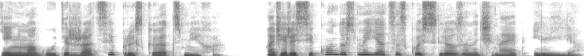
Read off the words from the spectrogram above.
Я не могу удержаться и прыскаю от смеха. А через секунду смеяться сквозь слезы начинает и Лиля.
